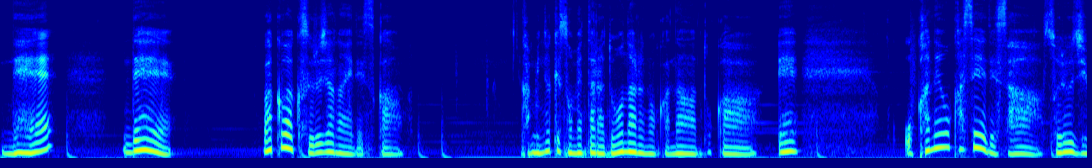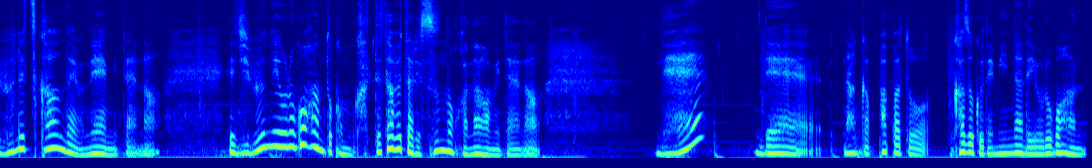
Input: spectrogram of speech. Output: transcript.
ね。でワクワクするじゃないですか。髪の毛染めたらどうなるのかなとかえお金を稼いでさそれを自分で使うんだよねみたいな。自分で夜ご飯とかも買って食べたりすんのかな？みたいな。ね？でなんかパパと家族でみんなで夜ご飯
